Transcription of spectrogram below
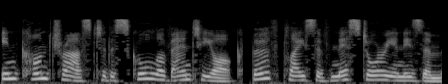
in contrast to the school of Antioch birthplace of Nestorianism,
